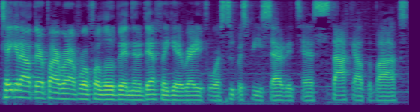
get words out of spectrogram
Take it out there, probably run off road for a little bit, and then definitely get it ready for a Super Speed Saturday test, stock out the box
